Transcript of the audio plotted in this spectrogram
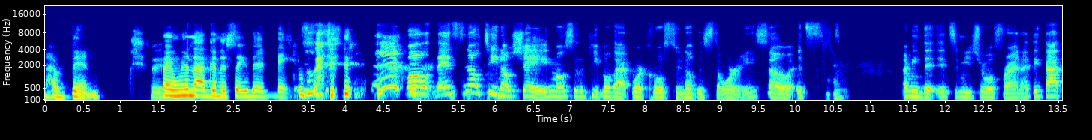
have been and we're not gonna say their names well, it's no no shade. Most of the people that we're close to know this story, so it's. I mean, that it's a mutual friend. I think that,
